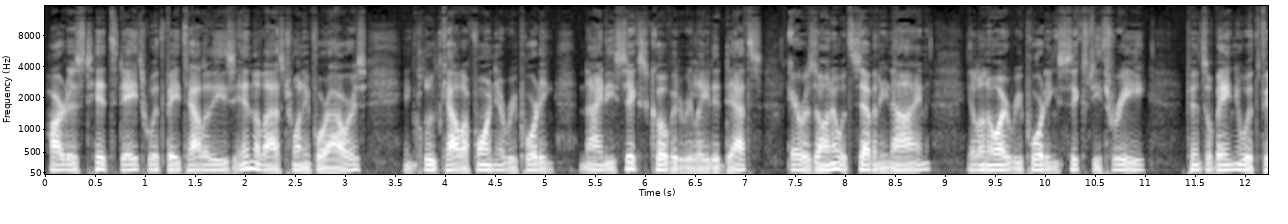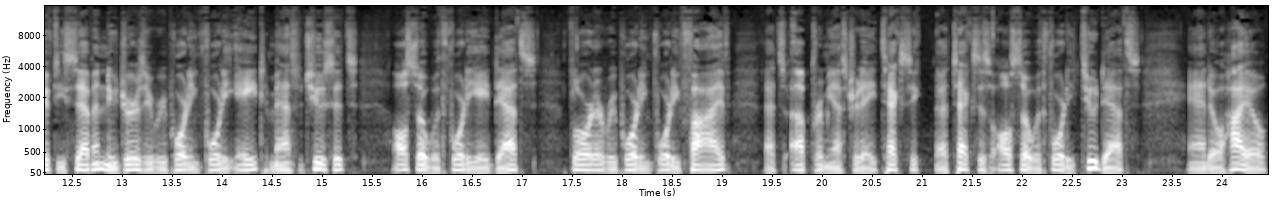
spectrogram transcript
Hardest hit states with fatalities in the last 24 hours include California reporting 96 COVID related deaths, Arizona with 79, Illinois reporting 63, Pennsylvania with 57, New Jersey reporting 48, Massachusetts also with 48 deaths. Florida reporting 45. That's up from yesterday. Texas, uh, Texas also with 42 deaths. And Ohio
